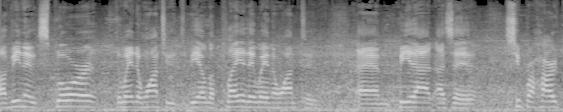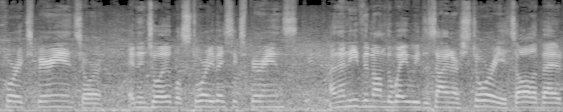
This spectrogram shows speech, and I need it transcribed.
of being able to explore the way they want to, to be able to play the way they want to, um, be that as a super hardcore experience or an enjoyable story-based experience. And then even on the way we design our story, it's all about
